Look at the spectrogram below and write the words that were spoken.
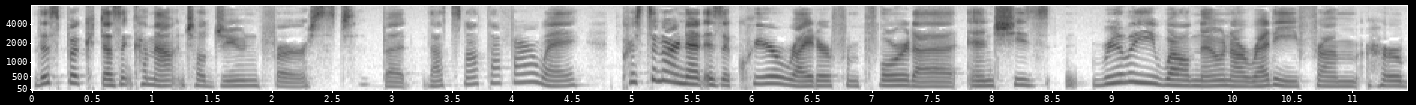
This book doesn't come out until June 1st, but that's not that far away. Kristen Arnett is a queer writer from Florida, and she's really well known already from her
